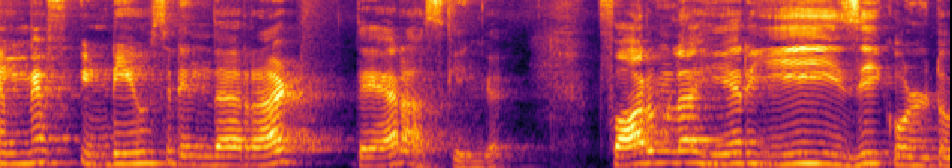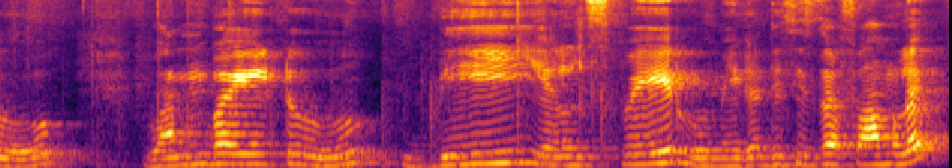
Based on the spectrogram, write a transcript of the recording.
emf induced in the rod? They are asking. Formula here e is equal to 1 by 2 b l square omega. This is the formula.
